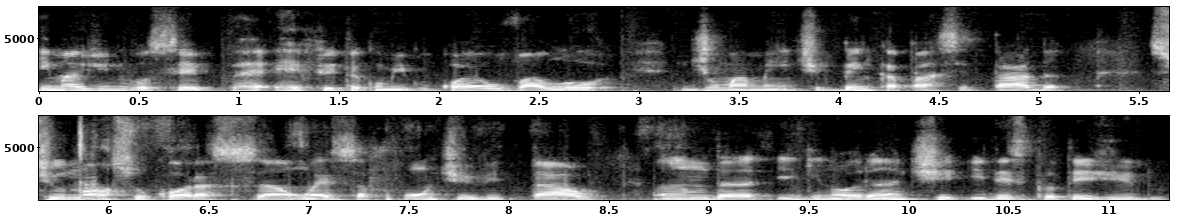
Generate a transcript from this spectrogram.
imagine você, reflita comigo, qual é o valor de uma mente bem capacitada se o nosso coração, essa fonte vital, anda ignorante e desprotegido?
